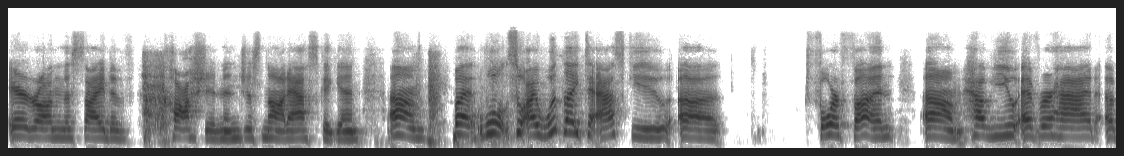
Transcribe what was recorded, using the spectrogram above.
err on the side of caution and just not ask again. Um but well so i would like to ask you uh for fun um have you ever had a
